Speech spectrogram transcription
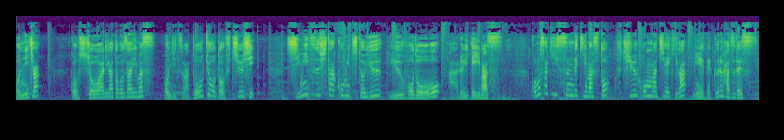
こんにちは。ご視聴ありがとうございます。本日は東京都府中市清水下小道という遊歩道を歩いています。この先進んできますと府中本町駅が見えてくるはずです。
